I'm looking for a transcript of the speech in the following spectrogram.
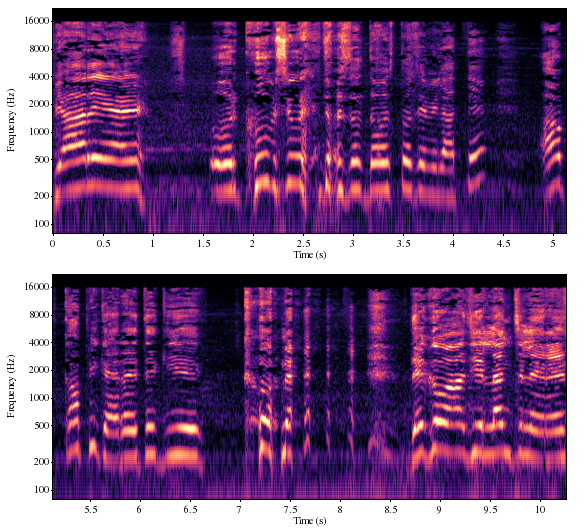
प्यारे हैं और खूबसूरत दोस्तों दोस्तों से मिलाते हैं। आप काफ़ी कह रहे थे कि ये कौन है? देखो आज ये लंच ले रहे हैं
